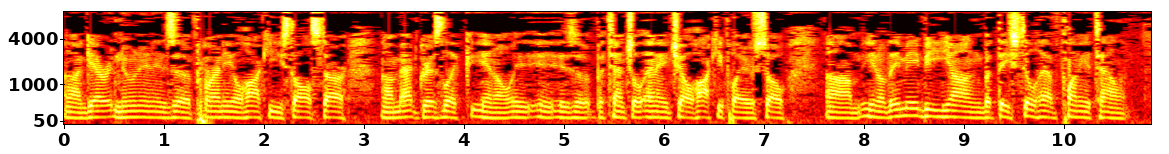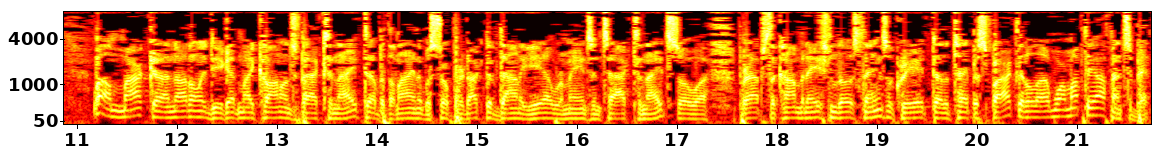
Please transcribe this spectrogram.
Uh, Garrett Noonan is a perennial Hockey East All Star. Uh, Matt Grzelcyk, you know, is a potential NHL hockey player. So, um, you know, they may be young, but they still have plenty of talent. Well, Mark, uh, not only do you get Mike Collins back tonight, uh, but the line that was so productive down at Yale remains intact tonight. So uh, perhaps the combination of those things will create uh, the type of spark that'll uh, warm up the offense a bit.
